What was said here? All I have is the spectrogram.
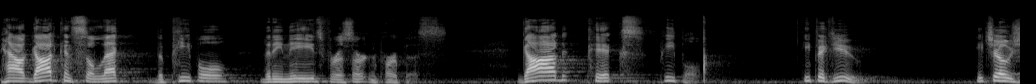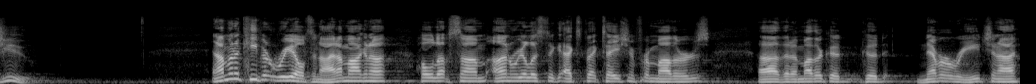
how God can select the people that He needs for a certain purpose. God picks people. He picked you, He chose you. And I'm going to keep it real tonight. I'm not going to hold up some unrealistic expectation for mothers uh, that a mother could, could never reach. And I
